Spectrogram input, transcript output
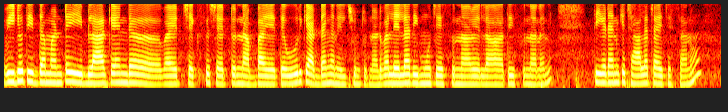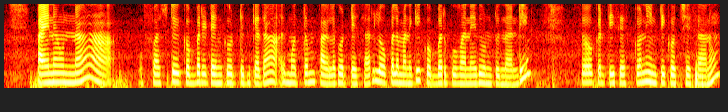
వీడియో తీద్దామంటే ఈ black and white checks shirt ఉన్న అబ్బాయి అయితే ఊరికి అడ్డంగా నిల్చుంటున్నాడు. వాళ్ళు ఎలా రిమూవ్ చేస్తున్నారు ఎలా తీస్తున్నారని తీయడానికి చాలా ట్రై చేశాను. పైన ఉన్న ఫస్ట్ కొబ్బరి టెంక్ ఉంటుంది కదా అది మొత్తం పగలగొట్టేశారు. లోపల మనకి కొబ్బరి పువ్వు అనేది ఉంటుందండి. సో ఒకటి తీసేసుకొని ఇంటికి వచ్చేసాను.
